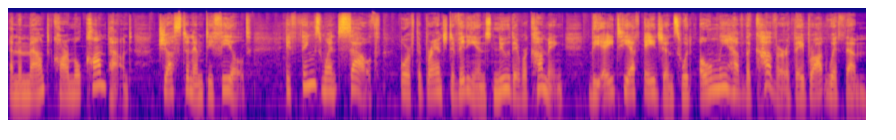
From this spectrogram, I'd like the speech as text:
and the Mount Carmel compound, just an empty field. If things went south, or if the Branch Davidians knew they were coming, the ATF agents would only have the cover they brought with them.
